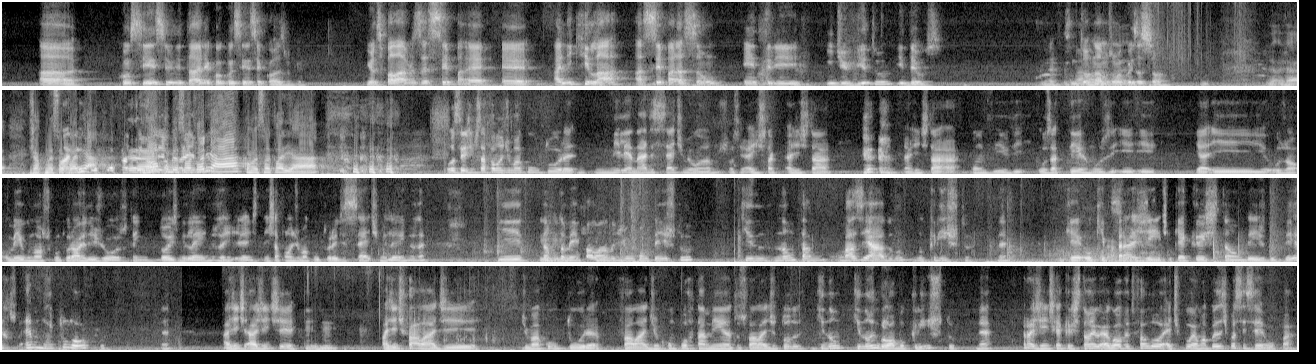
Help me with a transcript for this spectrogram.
a consciência unitária com a consciência cósmica. Em outras palavras, é, é, é aniquilar a separação entre indivíduo e Deus. Né? Se ah, tornarmos uma coisa só. Já, já, já começou a clarear. Não, começou a clarear, começou a clarear. Ou seja, a gente está falando de uma cultura milenar de 7 mil anos. Ou seja, a gente está. A gente está. A gente tá, convive, usa termos e, e, e, e o, o, meio nosso cultural religioso tem dois milênios. A gente está falando de uma cultura de sete milênios, né? E estamos uhum. também falando de um contexto que não está baseado no, no, Cristo, né? Porque o que para gente que é cristão desde o berço é muito louco, né? A gente, a gente, uhum. a gente falar de, de uma cultura, falar de comportamentos, falar de tudo que não, que não engloba o Cristo, né? Pra gente que é cristão, é, é igual o Vitor falou, é tipo, é uma coisa tipo assim, você, opa,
